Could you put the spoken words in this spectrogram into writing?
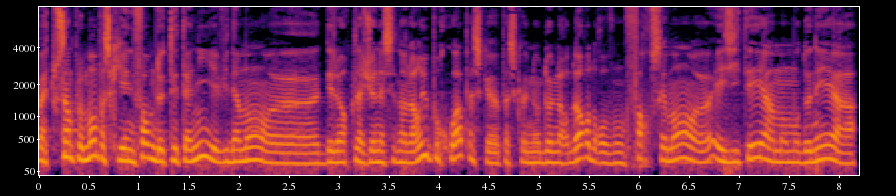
Bah, tout simplement parce qu'il y a une forme de tétanie, évidemment, euh, dès lors que la jeunesse est dans la rue. Pourquoi? Parce que, parce que nos donneurs d'ordre vont forcément hésiter à un moment donné à,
